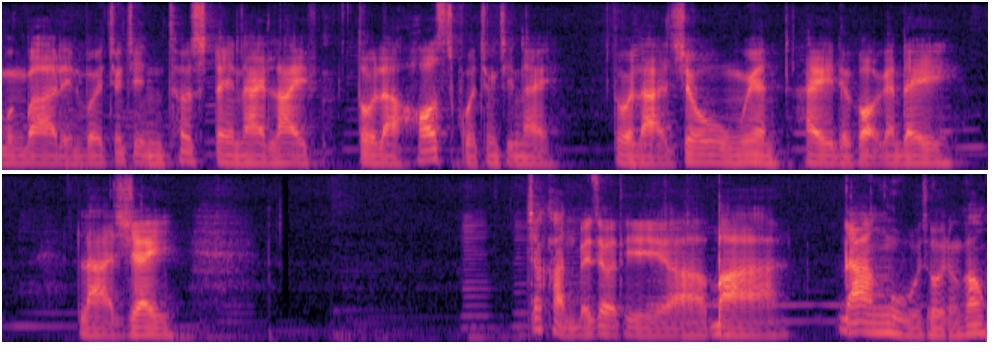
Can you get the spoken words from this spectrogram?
mừng bà đến với chương trình Thursday Night Live. Tôi là host của chương trình này. Tôi là Joe Nguyên, hay được gọi gần đây là Jay. Chắc hẳn bây giờ thì à, bà đang ngủ rồi đúng không?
